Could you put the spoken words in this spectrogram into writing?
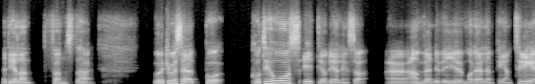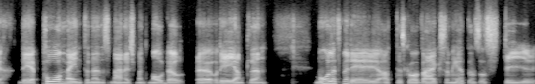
Jag delar ett fönster här. Och då kan vi säga att på KTHs IT-avdelning så Eh, använder vi ju modellen PM3. Det är på Maintenance Management Model. Eh, och det är egentligen målet med det är ju att det ska vara verksamheten som styr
